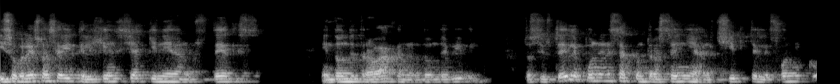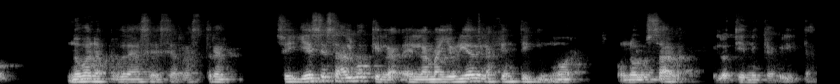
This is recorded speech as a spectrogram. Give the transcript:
Y sobre eso hacer inteligencia, quién eran ustedes, en dónde trabajan, en dónde viven. Entonces, si ustedes le ponen esa contraseña al chip telefónico, no van a poder hacer ese rastreo. ¿sí? Y ese es algo que la, la mayoría de la gente ignora o no lo sabe y lo tiene que habilitar.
